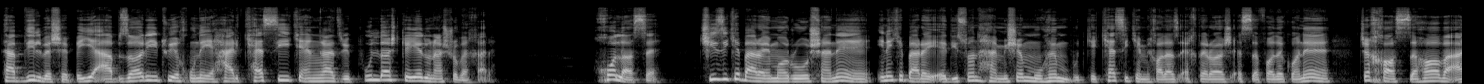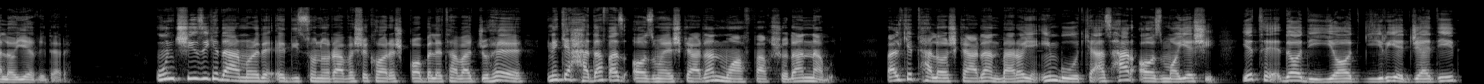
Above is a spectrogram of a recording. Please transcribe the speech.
تبدیل بشه به یه ابزاری توی خونه هر کسی که انقدری پول داشت که یه دونش رو بخره. خلاصه. چیزی که برای ما روشنه اینه که برای ادیسون همیشه مهم بود که کسی که می‌خواد از اختراعش استفاده کنه چه خواسته ها و علایقی داره. اون چیزی که در مورد ادیسون و روش کارش قابل توجهه اینه که هدف از آزمایش کردن موفق شدن نبود. بلکه تلاش کردن برای این بود که از هر آزمایشی یه تعدادی یادگیری جدید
